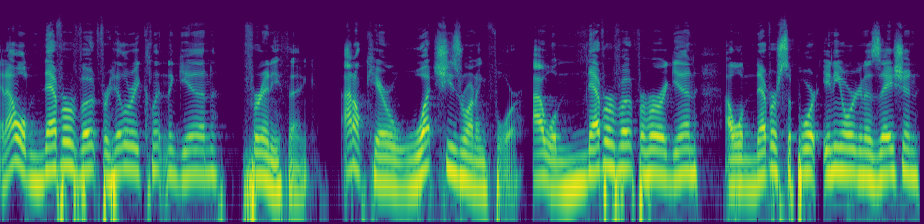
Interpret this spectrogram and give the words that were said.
And I will never vote for Hillary Clinton again for anything. I don't care what she's running for. I will never vote for her again. I will never support any organization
